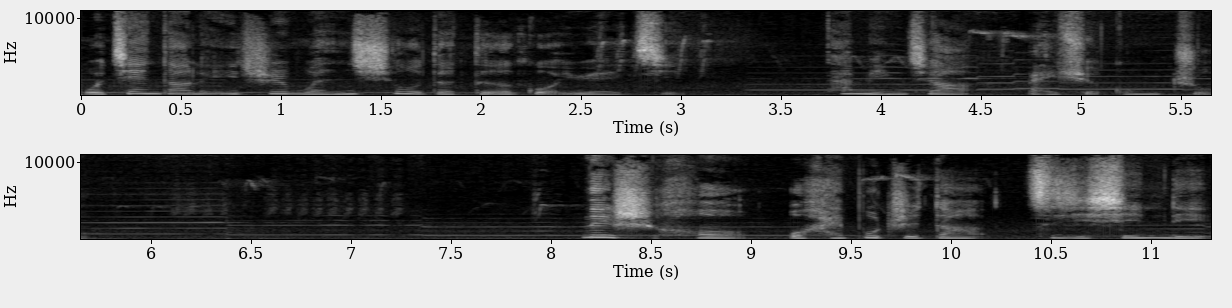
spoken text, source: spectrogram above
我见到了一只纹绣的德国月季，它名叫白雪公主。那时候我还不知道自己心里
